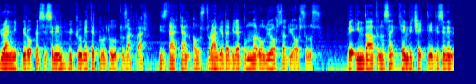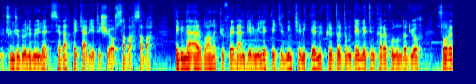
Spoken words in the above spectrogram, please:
Güvenlik bürokrasisinin hükümete kurduğu tuzaklar. İzlerken Avustralya'da bile bunlar oluyorsa diyorsunuz ve imdadınıza kendi çektiği dizinin 3. bölümüyle Sedat Peker yetişiyor sabah sabah. Emine Erdoğan'a küfreden bir milletvekilinin kemiklerini kırdırdım devletin karakolunda diyor. Sonra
